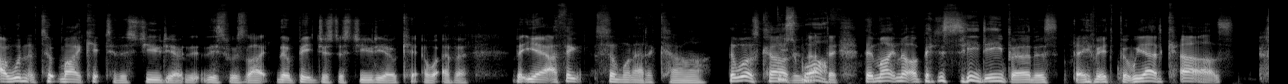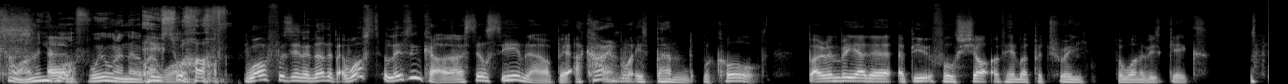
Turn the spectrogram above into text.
I wouldn't have took my kit to the studio. This was like there'd be just a studio kit or whatever. But yeah, I think someone had a car. There was cars Who's in that Waff? day. There might not have been CD burners, David, but we had cars. Come on, you Um, Waff. We want to know about Who's Waff. Waff? Waff was in another band. Waff still lives in Carlisle. I still see him now a bit. I can't remember what his band were called, but I remember he had a, a beautiful shot of him up a tree for one of his gigs.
